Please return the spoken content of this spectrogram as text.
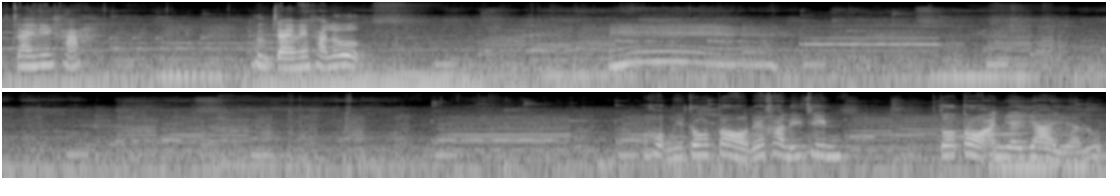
กใจไหมคะ ถูกใจไหมคะลูก ตัวต่อด้วยค่ะลิจิน ตัวต่ออันใหญ่ๆอะลูก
